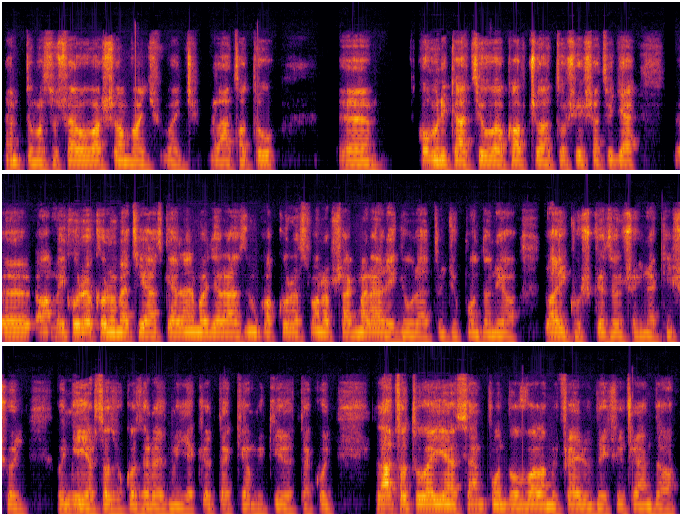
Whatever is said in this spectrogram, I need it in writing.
nem tudom, azt most felolvassam, vagy, vagy látható kommunikációval kapcsolatos, és hát ugye amikor ökonometriát kell elmagyaráznunk, akkor azt manapság már elég jól el tudjuk mondani a laikus közönségnek is, hogy, hogy miért azok az eredmények jöttek ki, amik jöttek, hogy látható-e ilyen szempontból valami fejlődési trend a,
